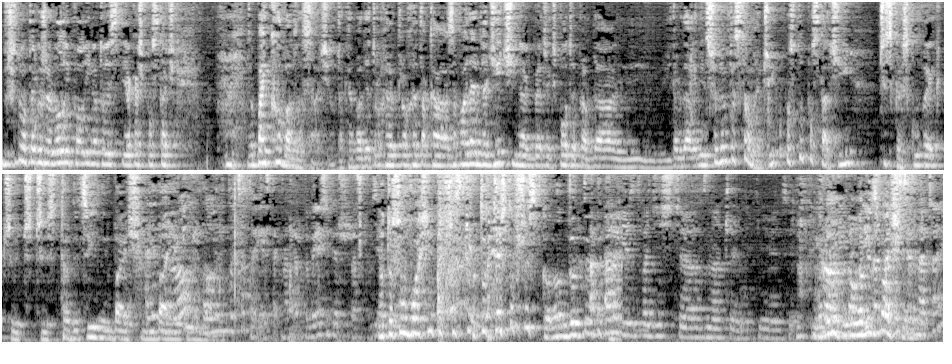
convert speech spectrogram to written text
wyszedłem od tego, że Rolly Polly no to jest jakaś postać no, bajkowa w zasadzie. Tak naprawdę trochę, trochę taka zapowiadana dla dzieci, no jak Beatrix Potter, prawda, i, i tak dalej. Więc szedłem w tę stronę, czyli po prostu postaci czy z kreskówek, czy, czy, czy z tradycyjnych baśni, Ale bajek. tak dalej. Polly to co to jest tak naprawdę? Bo ja się pierwszy raz No to są właśnie te wszystkie, to, to jest to wszystko. No, do, do, Ale jest 20 znaczeń mniej więcej. no, no, no Polly więc właśnie. 20 znaczeń?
